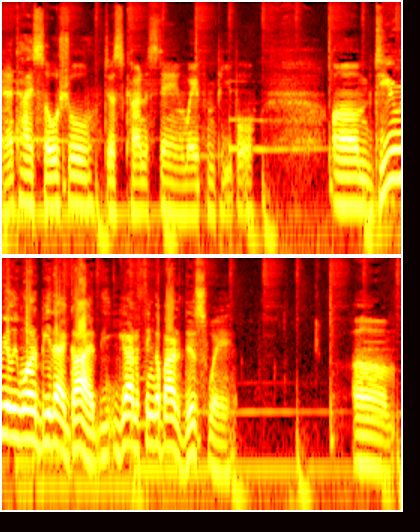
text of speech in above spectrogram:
antisocial, just kind of staying away from people. Um, do you really want to be that guy? You got to think about it this way. Um,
